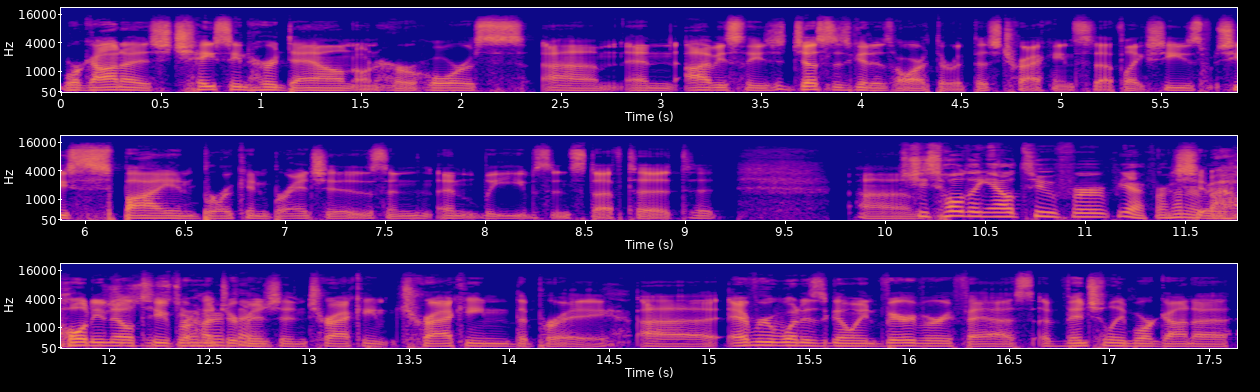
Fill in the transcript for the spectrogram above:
Morgana is chasing her down on her horse, um, and obviously is just as good as Arthur at this tracking stuff. Like she's she's spying broken branches and, and leaves and stuff to to. Um, she's holding L2 for yeah for hunter. holding L2 for doing her hunter vision, tracking tracking the prey. Uh, everyone is going very very fast. Eventually, Morgana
